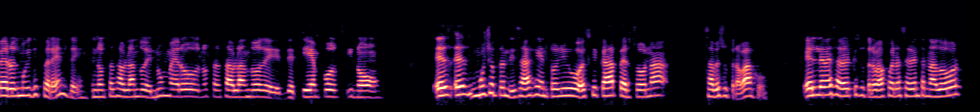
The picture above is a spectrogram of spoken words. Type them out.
pero es muy diferente. No estás hablando de números, no estás hablando de, de tiempos y no... Es, es mucho aprendizaje, entonces digo, es que cada persona sabe su trabajo. Él debe saber que su trabajo era ser entrenador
